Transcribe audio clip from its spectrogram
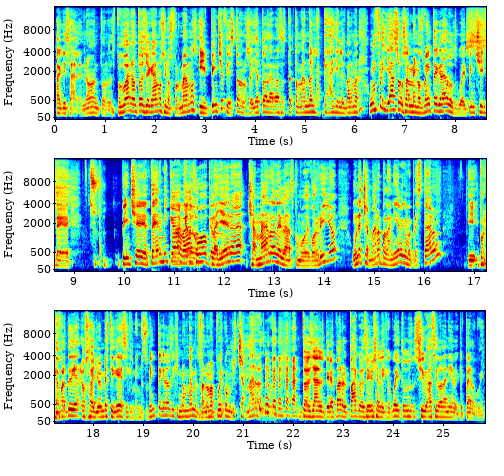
Aquí sale, ¿no? Entonces, pues bueno, entonces llegamos y nos formamos y pinche fiestón, o sea, ya toda la raza está tomando en la calle, les va la mano. Un frillazo, o sea, menos 20 grados, güey, pinche de... Pinche térmica No, qué abajo, playera, chamarra de las como de gorrillo, una chamarra para la nieve que me prestaron. Y porque aparte, de- o sea, yo investigué, así que menos 20 grados, dije, no mames, o sea, no me puedo ir con mis chamarras, güey. Entonces ya le tiré paro el Paco de Save le dije, güey, tú sí has ido a la nieve, qué pedo, güey.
